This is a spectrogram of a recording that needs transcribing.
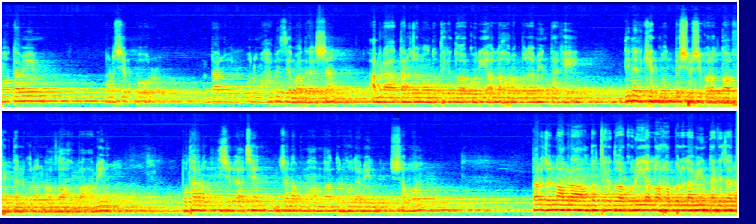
মোতামিম মুন্সিবপুর দারুল উলুম হাফিজে মাদ্রাসা। আমরা তার জন্য অন্তর থেকে দোয়া করি, আল্লাহ রব্বুল আমিন তাকে দিনের খেদমত বেশি বেশি করার তৌফিক দান করুন। আল্লাহ আমিন। প্রধান অতিথি হিসেবে আছেন জনাব মোহাম্মদ রুহুল আমিন স্বপন। তার জন্য আমরা অন্তর থেকে দোয়া করি, আল্লাহ রব্বুল আমিন তাকে যেন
